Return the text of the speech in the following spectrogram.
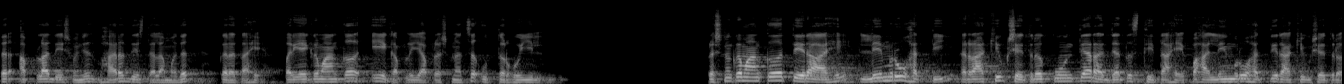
तर आपला देश म्हणजेच भारत देश त्याला मदत करत आहे. पर्याय क्रमांक एक आपलं या प्रश्नाचं उत्तर होईल. प्रश्न क्रमांक तेरा आहे लेमरू हत्ती राखीव क्षेत्र कोणत्या राज्यात स्थित आहे? पहा लेमरू हत्ती राखीव क्षेत्र.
